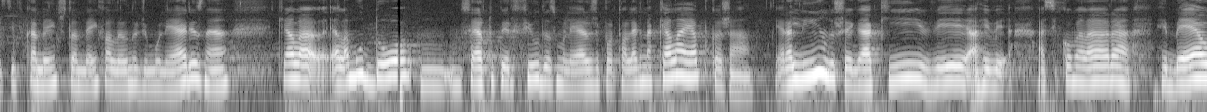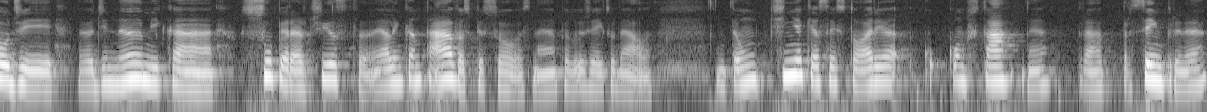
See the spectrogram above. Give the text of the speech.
especificamente também falando de mulheres, né? Que ela, ela mudou um, um certo perfil das mulheres de Porto Alegre naquela época já. Era lindo chegar aqui e ver, a, assim como ela era rebelde, eh, dinâmica, super artista, ela encantava as pessoas, né, pelo jeito dela. Então tinha que essa história constar, né, para sempre, né?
